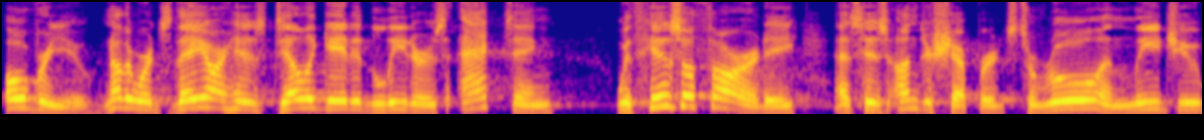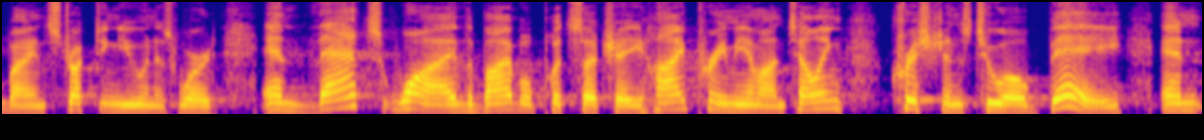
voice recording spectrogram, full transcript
over you. In other words, they are his delegated leaders acting with his authority as his under shepherds to rule and lead you by instructing you in his word. And that's why the Bible puts such a high premium on telling Christians to obey and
